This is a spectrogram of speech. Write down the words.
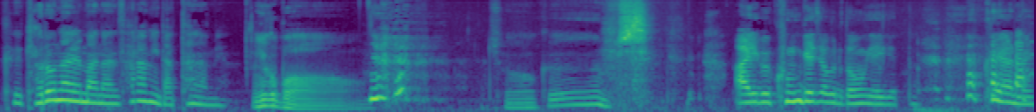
그 결혼할 만한 사람이 나타나면. 이거 봐. 조금씩. 아, 이거 공개적으로 너무 얘기했다. 큰일 났네.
